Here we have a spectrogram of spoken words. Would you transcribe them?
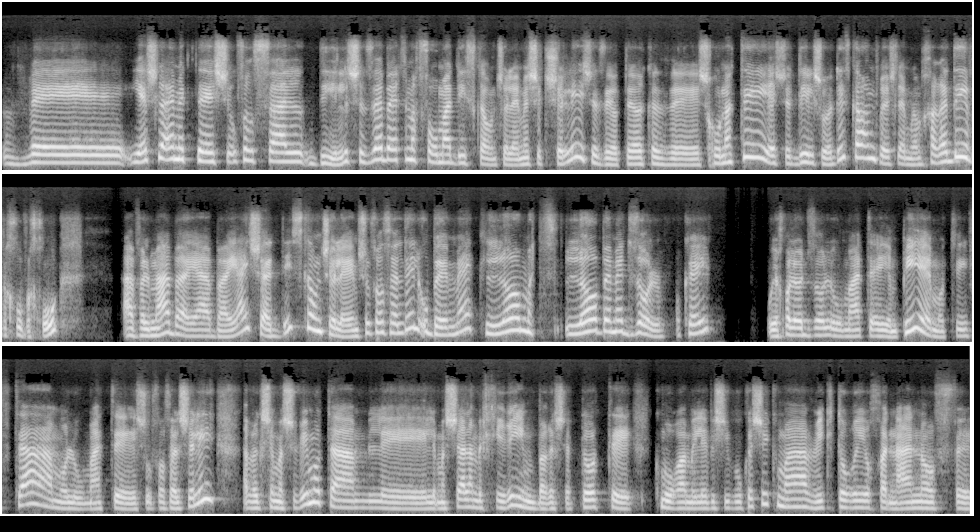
ויש להם את אה, שופרסל דיל, שזה בעצם הפורמט דיסקאונט שלהם, יש את שלי, שזה יותר כזה שכונתי, יש את דיל שהוא הדיסקאונט, ויש להם גם חרדי וכו' וכו'. אבל מה הבעיה? הבעיה היא שהדיסקאונט שלהם, שופרסל דיל, הוא באמת לא, מצ... לא באמת זול, אוקיי? הוא יכול להיות זול לעומת AMPM או טיפ טעם או לעומת אה, שופרסל שלי, אבל כשמשווים אותם למשל המחירים ברשתות אה, כמו רמי לוי שיווק השקמה, ויקטורי יוחננוף אה,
